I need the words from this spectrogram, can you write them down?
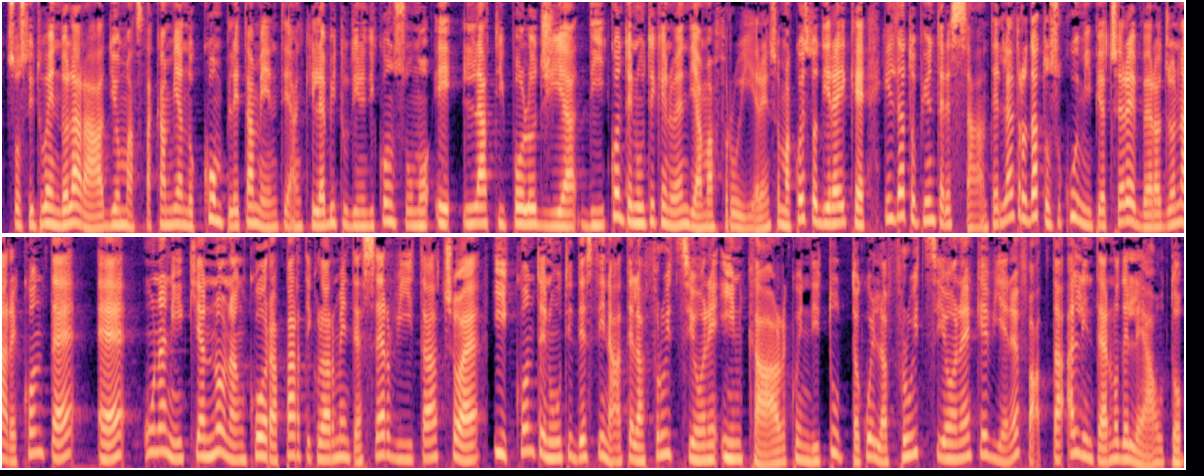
sostituendo la radio, ma sta cambiando completamente anche anche le abitudini di consumo e la tipologia di contenuti che noi andiamo a fruire. Insomma, questo direi che è il dato più interessante. L'altro dato su cui mi piacerebbe ragionare con te è una nicchia non ancora particolarmente asservita, cioè i contenuti destinati alla fruizione in car, quindi tutta quella fruizione che viene fatta all'interno delle auto.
